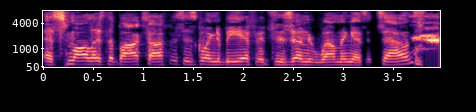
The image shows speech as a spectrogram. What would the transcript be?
as small as the box office is going to be if it's as underwhelming as it sounds.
